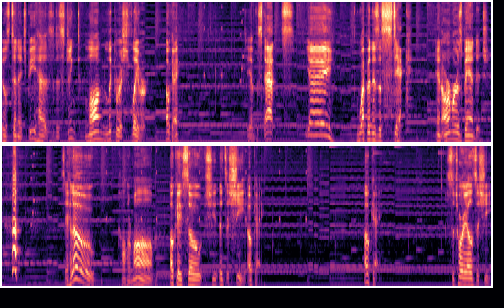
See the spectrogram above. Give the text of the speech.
heals 10 HP, has a distinct lawn licorice flavor. Okay. So you have the stats. Yay! Weapon is a stick. And armor is bandage. Say hello. Call her mom. Okay, so she it's a she. Okay. Okay. Satoriel is a she.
